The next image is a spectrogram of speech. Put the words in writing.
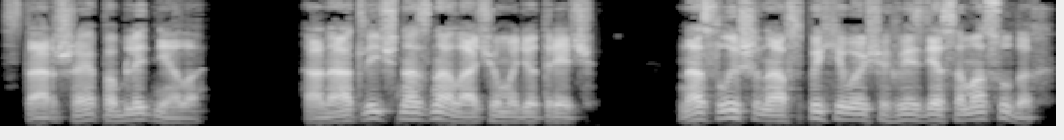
Старшая побледнела. Она отлично знала, о чем идет речь. Наслышана о вспыхивающих везде самосудах,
